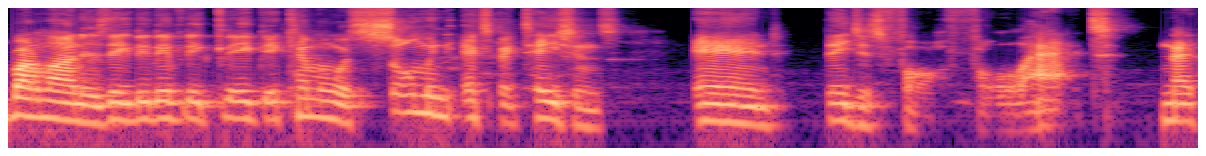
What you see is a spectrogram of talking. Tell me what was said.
bottom line is they they they they, they, come in with so many expectations and they just fall flat. Not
